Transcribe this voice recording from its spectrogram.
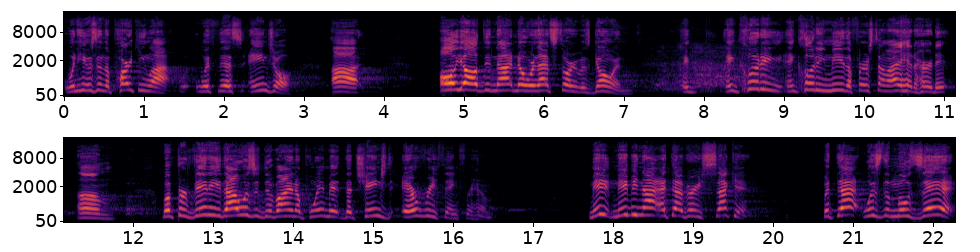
when he was in the parking lot with this angel, uh, all y'all did not know where that story was going, in, including, including me the first time I had heard it. Um, but for Vinny, that was a divine appointment that changed everything for him. Maybe, maybe not at that very second, but that was the mosaic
